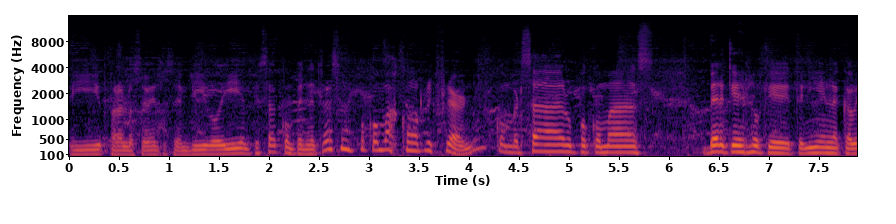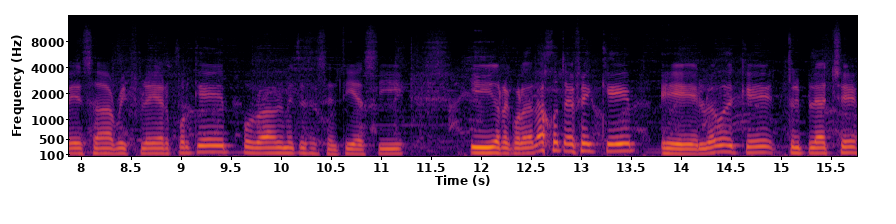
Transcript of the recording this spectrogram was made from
y para los eventos en vivo y empezar a compenetrarse un poco más con Ric Flair, ¿no? Conversar un poco más, ver qué es lo que tenía en la cabeza Ric Flair, por qué probablemente se sentía así, Y recordará JF que eh, luego de que Triple H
